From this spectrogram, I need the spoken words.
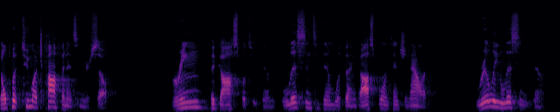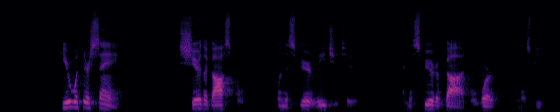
Don't put too much confidence in yourself. Bring the gospel to them. Listen to them with a gospel intentionality. Really listen to them. Hear what they're saying. Share the gospel when the Spirit leads you to. And the Spirit of God will work in those people.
